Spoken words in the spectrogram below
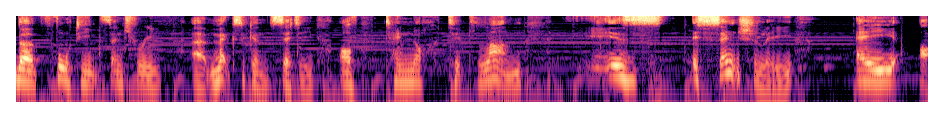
The 14th century uh, Mexican city of Tenochtitlan is essentially a uh,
